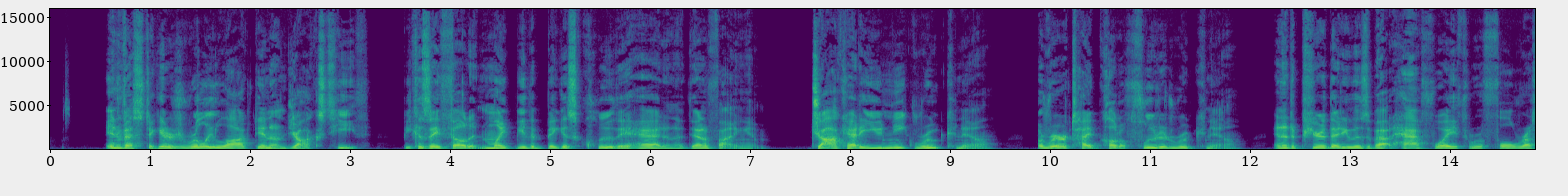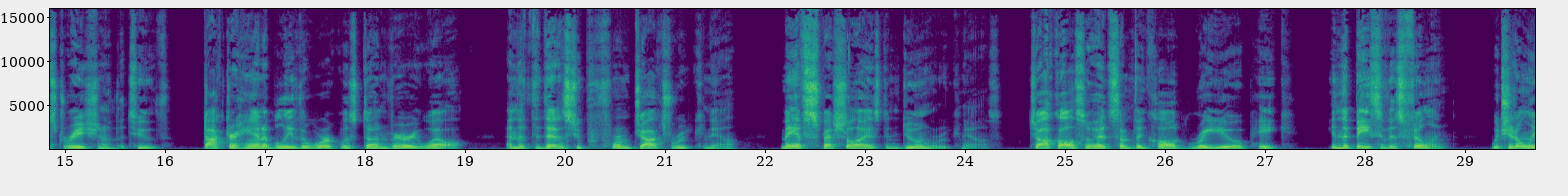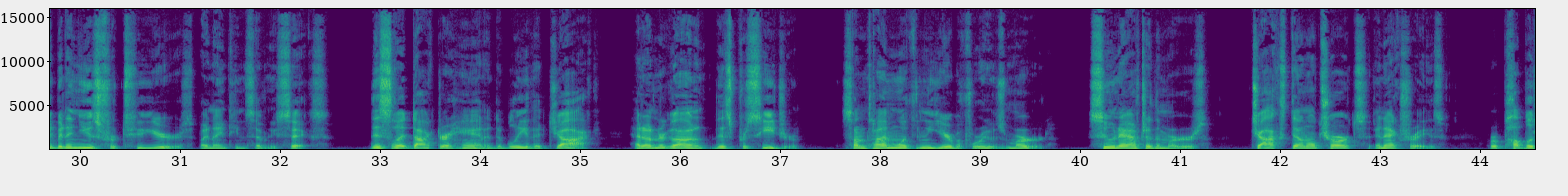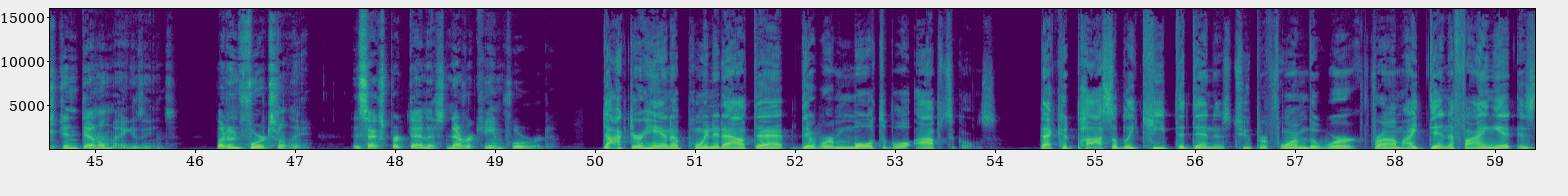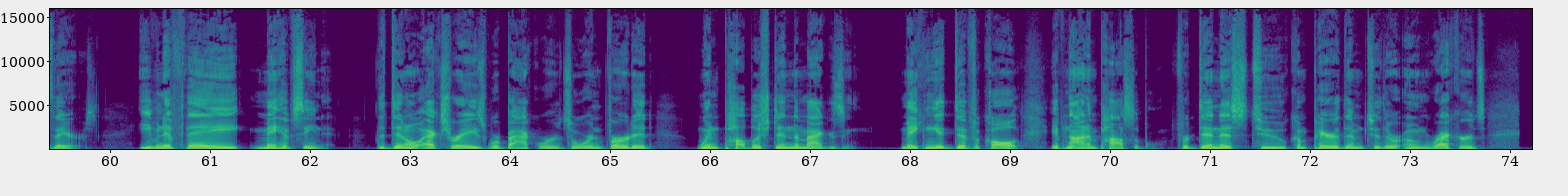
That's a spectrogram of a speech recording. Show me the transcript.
Investigators really locked in on Jock's teeth because they felt it might be the biggest clue they had in identifying him. Jock had a unique root canal, a rare type called a fluted root canal, and it appeared that he was about halfway through a full restoration of the tooth. Dr. Hanna believed the work was done very well, and that the dentist who performed Jock's root canal may have specialized in doing root canals. Jock also had something called radio opaque in the base of his filling, which had only been in use for two years by 1976. This led Dr. Hanna to believe that Jock had undergone this procedure sometime within the year before he was murdered. Soon after the murders, Jock's dental charts and x rays were published in dental magazines. But unfortunately, this expert dentist never came forward. Dr. Hanna pointed out that there were multiple obstacles that could possibly keep the dentist who performed the work from identifying it as theirs, even if they may have seen it. The dental x rays were backwards or inverted when published in the magazine making it difficult, if not impossible, for dentists to compare them to their own records,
